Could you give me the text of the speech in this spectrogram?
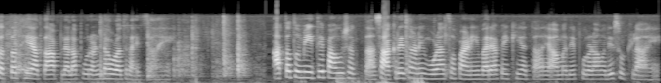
सतत हे आता आपल्याला पुरण ढवळत राहायचं आहे. आता तुम्ही इथे पाहू शकता साखरेचं आणि गुळाचं पाणी बऱ्यापैकी आता यामध्ये पुरणामध्ये सुटलं आहे.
